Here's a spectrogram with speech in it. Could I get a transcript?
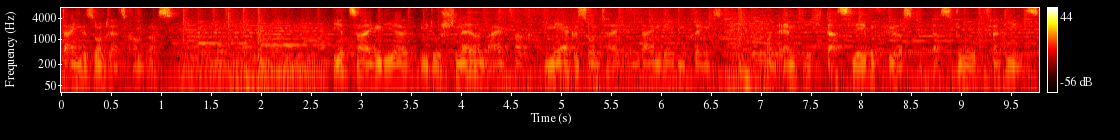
Dein Gesundheitskompass. Wir zeigen dir, wie du schnell und einfach mehr Gesundheit in dein Leben bringst und endlich das Leben führst, das du verdienst.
